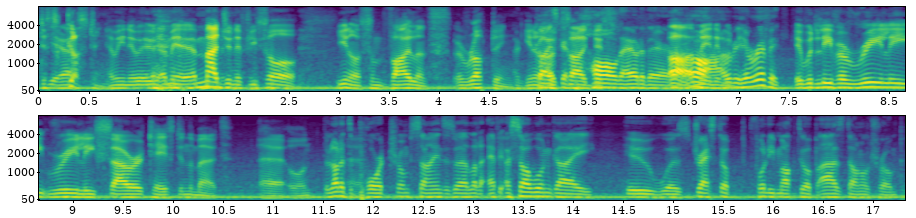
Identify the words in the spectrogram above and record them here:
disgusting. I mean, I I mean, imagine if you saw, you know, some violence erupting. You know, guys getting outside hauled this, out of there. Oh, I Oh, mean, it would be horrific. It would leave a really, really sour taste in the mouth. Uh, Eoin. A lot of Uh, deport Trump signs as well. A lot of, I saw one guy who was dressed up, fully mocked up as Donald Trump,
